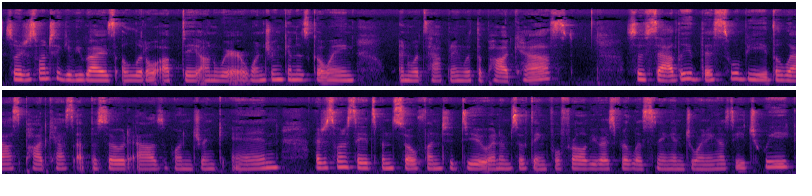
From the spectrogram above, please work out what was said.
So I just wanted to give you guys a little update on where One Drink In is going and what's happening with the podcast. So sadly, this will be the last podcast episode as One Drink In. I just want to say it's been so fun to do, and I'm so thankful for all of you guys for listening and joining us each week.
